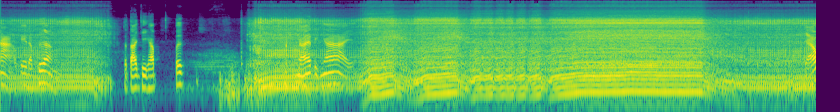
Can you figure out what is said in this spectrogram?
อ่า โอเค ดับเครื่อง สตาร์ทอีกทีครับ ปึ๊กง่ายติดง่ายแจ๋ว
